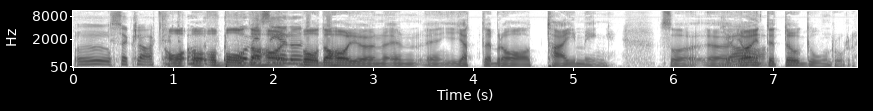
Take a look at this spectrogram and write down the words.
Mm, såklart. Och, och, och båda, har, något... båda har ju en, en, en jättebra timing. Så uh, ja. jag är inte ett dugg orolig.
